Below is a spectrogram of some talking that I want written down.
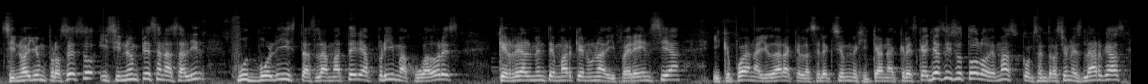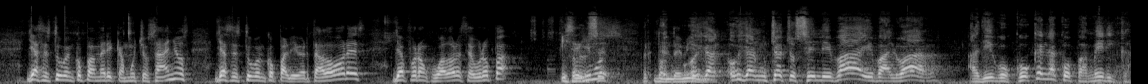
si no hay un proceso y si no empiezan a salir futbolistas, la materia prima, jugadores que realmente marquen una diferencia y que puedan ayudar a que la selección mexicana crezca. Ya se hizo todo lo demás, concentraciones largas, ya se estuvo en Copa América muchos años, ya se estuvo en Copa Libertadores, ya fueron jugadores a Europa y Pero seguimos se- donde mismo. Oigan, oigan, muchachos, se le va a evaluar a Diego Coca en la Copa América.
